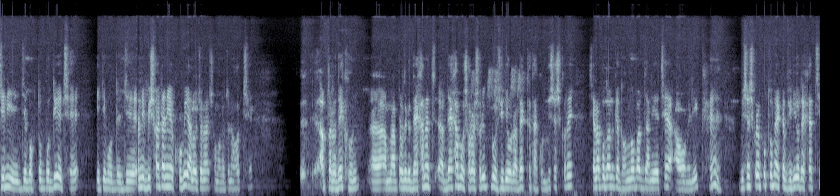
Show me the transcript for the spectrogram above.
যিনি যে বক্তব্য দিয়েছে ইতিমধ্যে যে মানে বিষয়টা নিয়ে খুবই আলোচনা, সমালোচনা হচ্ছে। আপনারা দেখুন আমরা আপনাদেরকে দেখানো, দেখাবো সরাসরি পুরো ভিডিওটা, দেখতে থাকুন। বিশেষ করে সেনাপ্রধানকে ধন্যবাদ জানিয়েছে আওয়ামী লীগ হ্যাঁ? বিশেষ করে প্রথমে একটা ভিডিও দেখাচ্ছি,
